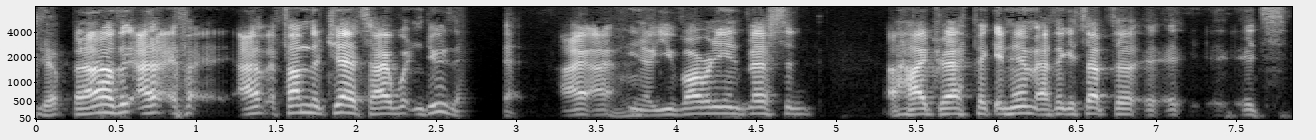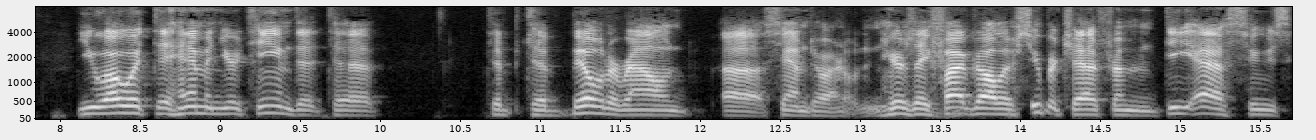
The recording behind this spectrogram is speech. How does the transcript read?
Yep. But I don't think, I, if, I, if I'm the Jets, I wouldn't do that. I, I Mm-hmm. you know, you've already invested a high draft pick in him. I think it's up to, it, it's, you owe it to him and your team to, to, to, to build around uh, Sam Darnold. And here's a $5 super chat from DS, who's,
